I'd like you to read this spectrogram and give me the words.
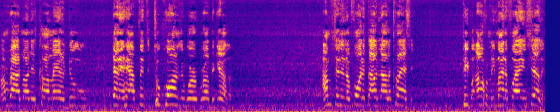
I'm riding on this car, man, a dude that ain't have 52 quarters of work rubbed together. I'm in a $40,000 classic. People offer me money for I ain't selling.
